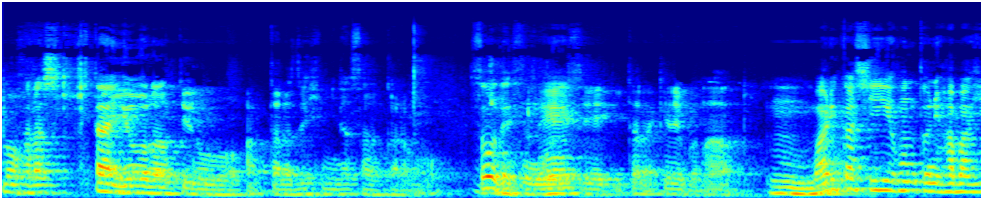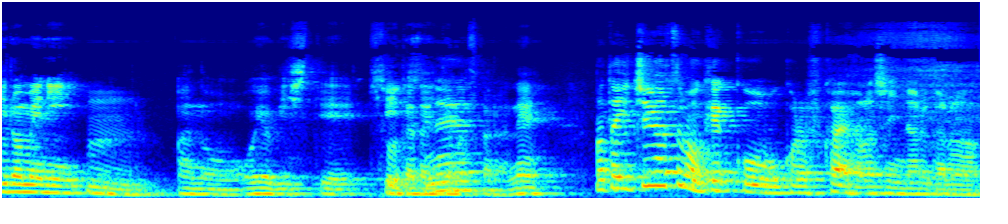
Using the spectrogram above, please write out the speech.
の話聞きたいよなんていうのもあったらぜひ皆さんからもそうですねお寄せいただければなと。うん、わりかし本当に幅広めに、うんあの、お呼びして来ていただいてますからね。また1月も結構これ深い話になるかなと。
